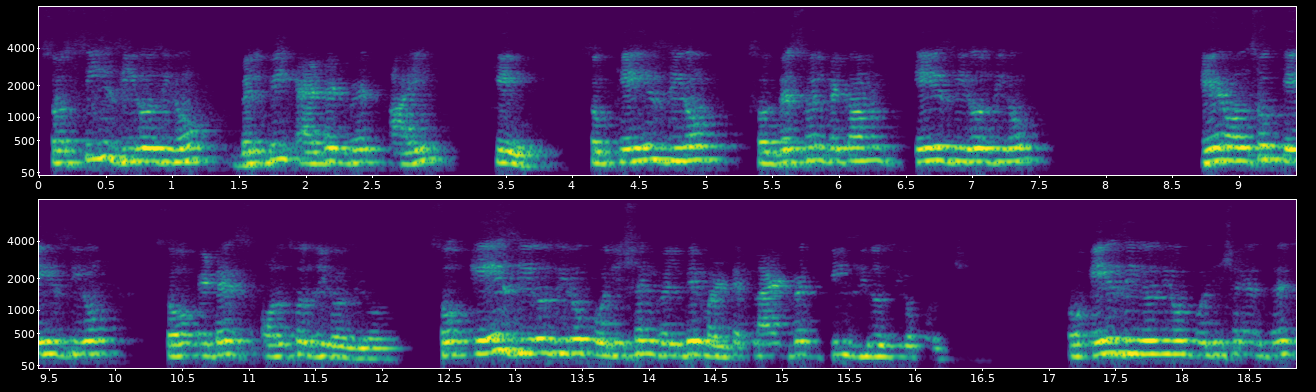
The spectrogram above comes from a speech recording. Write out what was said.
So C 0 0 will be added with i k. So k is 0. So this will become a 0 0. Here also k is 0. So it is also 0 0. So A00 0 position will be multiplied with B00 0 position. So A00 0 position is this,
